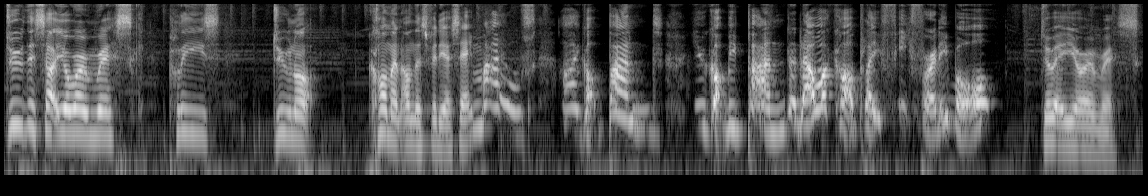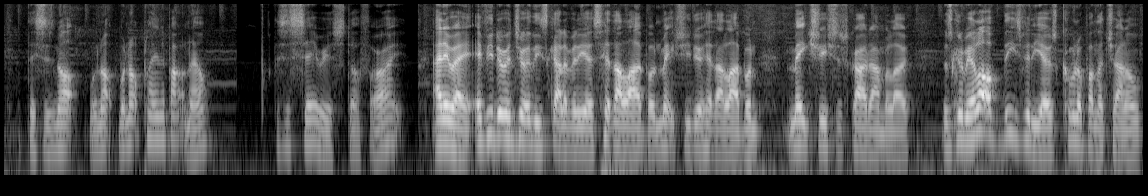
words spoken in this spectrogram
Do this at your own risk. Please do not comment on this video saying, Miles, I got banned. You got me banned and now I can't play FIFA anymore. Do it at your own risk. This is not we're not we're not playing about now. This is serious stuff, alright? Anyway, if you do enjoy these kind of videos, hit that like button. Make sure you do hit that like button. Make sure you subscribe down below. There's going to be a lot of these videos coming up on the channel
